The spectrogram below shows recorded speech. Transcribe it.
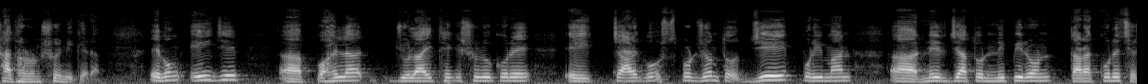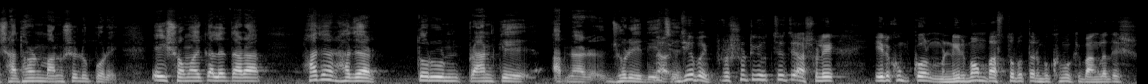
সাধারণ সৈনিকেরা। এবং এই যে পহেলা জুলাই থেকে শুরু করে এই চার আগস্ট পর্যন্ত যে পরিমাণ নির্যাতন নিপীড়ন তারা করেছে সাধারণ মানুষের উপরে এই সময়কালে তারা হাজার হাজার তরুণ প্রাণকে আপনার ঝরিয়ে দিয়েছে। জি ভাই প্রশ্নটি হচ্ছে যে আসলে এরকম নির্মম বাস্তবতার মুখোমুখি বাংলাদেশ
